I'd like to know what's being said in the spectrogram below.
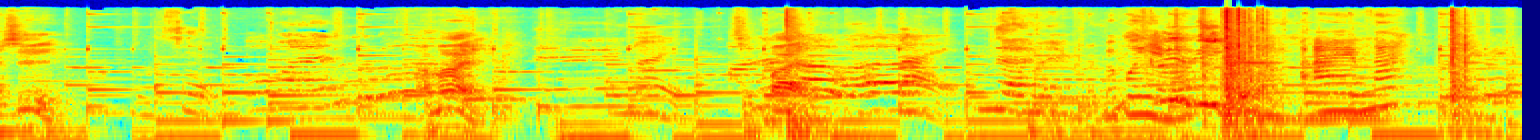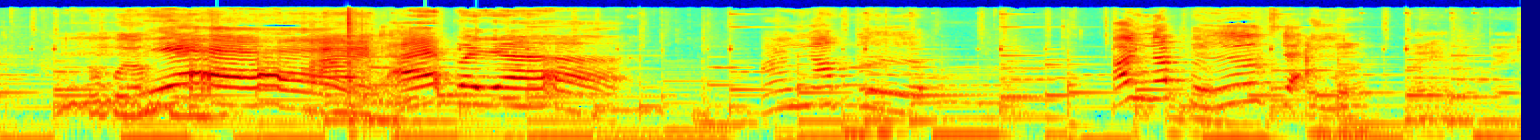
おいしい甘い酸っぱい Nó vừa. Gì mà Ai em đó Nó vừa không? Ai em? Đúng rồi, này em bánh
